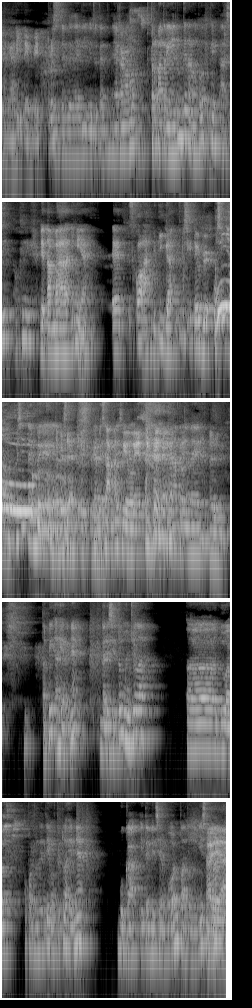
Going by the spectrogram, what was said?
hari-hari TB. terus ITB lagi gitu kan ya kan memang terpatrinya tuh mungkin orang tua oke Arsi oke ditambah ini ya. Eh, sekolah di tiga itu pasti ITB. pasti ya pasti ITB sentris. Tapi sangat relate. sangat relate tapi akhirnya dari situ muncullah eh, dua opportunity waktu itu akhirnya buka ITB Cirebon planologi sama Ah, iya.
